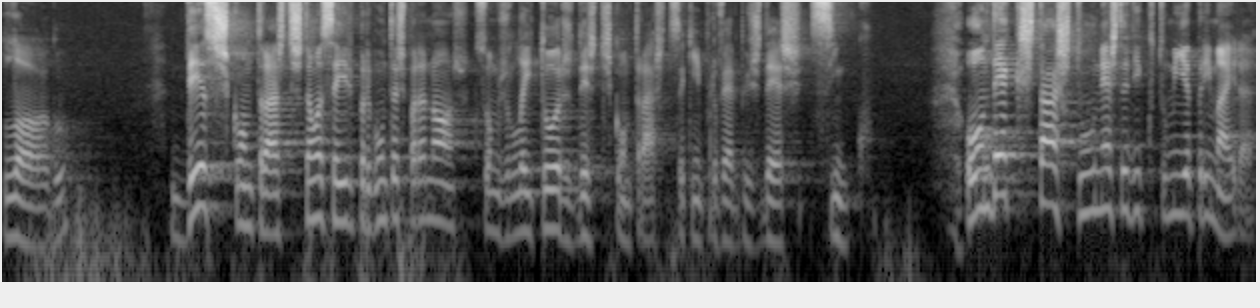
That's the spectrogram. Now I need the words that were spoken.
Logo, desses contrastes estão a sair perguntas para nós, que somos leitores destes contrastes, aqui em Provérbios 10, 5. Onde é que estás tu nesta dicotomia primeira?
